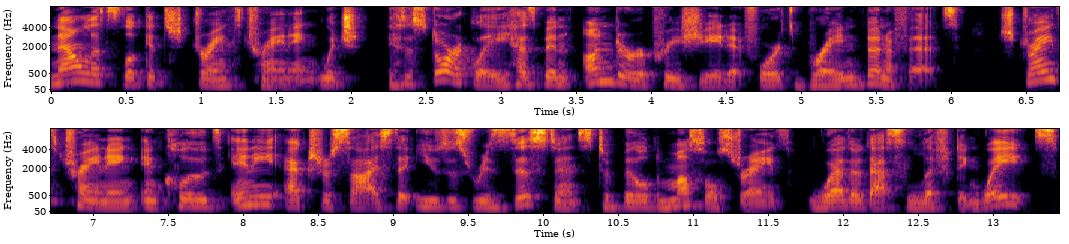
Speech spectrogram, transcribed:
Now let's look at strength training, which historically has been underappreciated for its brain benefits. Strength training includes any exercise that uses resistance to build muscle strength, whether that's lifting weights,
